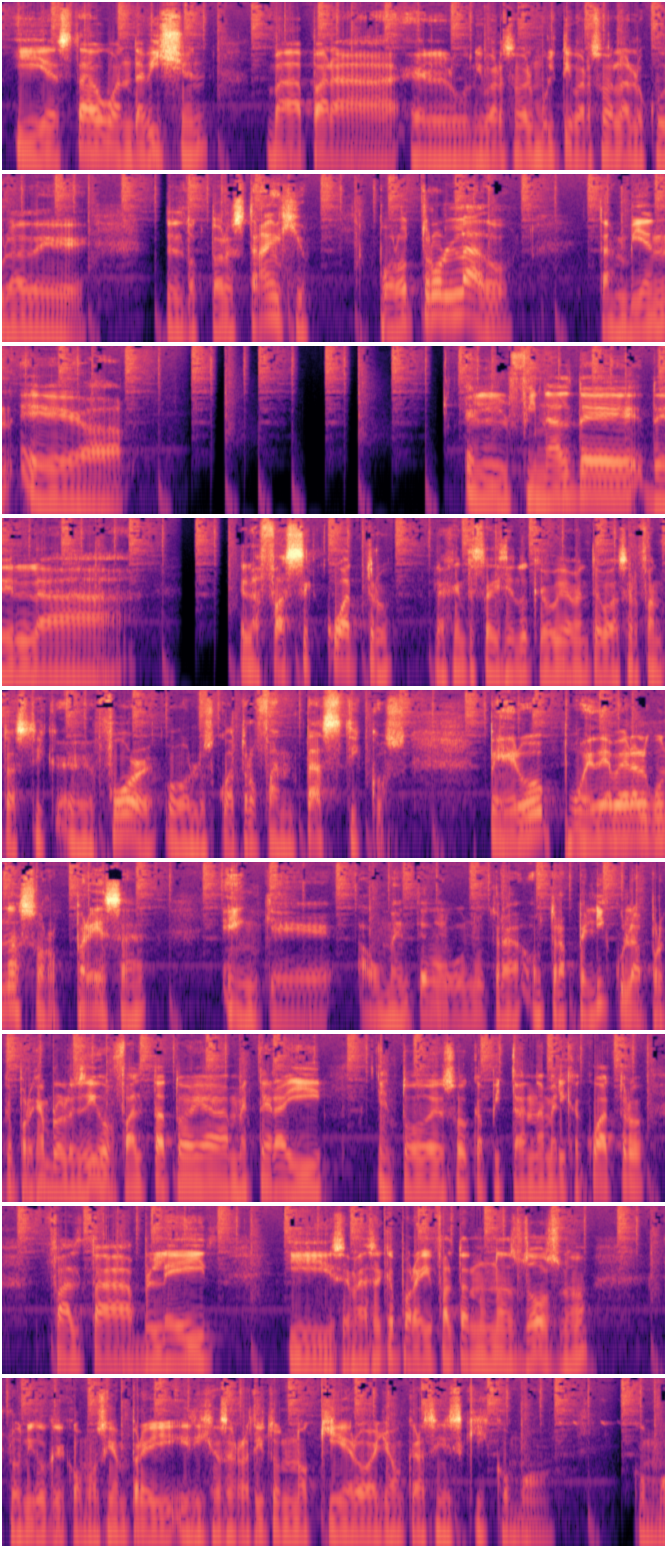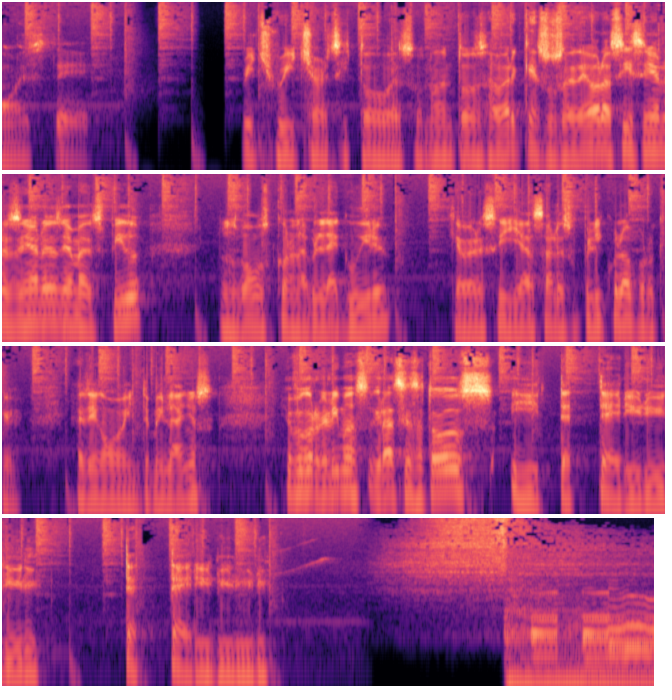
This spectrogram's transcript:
y esta WandaVision va para el universo del multiverso de la locura de, del Doctor Strange. Por otro lado, también eh, el final de, la, de la fase 4, la gente está diciendo que obviamente va a ser Fantastic eh, Four o los cuatro fantásticos. Pero puede haber alguna sorpresa en que aumenten alguna otra, otra película. Porque, por ejemplo, les digo, falta todavía meter ahí en todo eso Capitán América 4, falta Blade y se me hace que por ahí faltan unas dos, ¿no? Lo único que como siempre y, dije hace ratito, no quiero a John Krasinski como, como este Rich Richards y todo eso, ¿no? Entonces a ver qué sucede. Ahora sí, señores y señores, ya me despido. Nos vamos con la Black Widow, que a ver si ya sale su película porque ya tengo 20 mil años. Yo fui Jorge Limas, gracias a todos y te Thank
